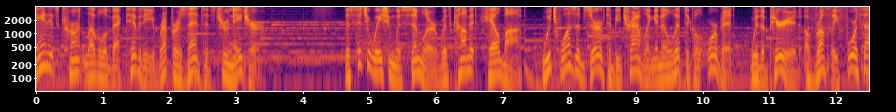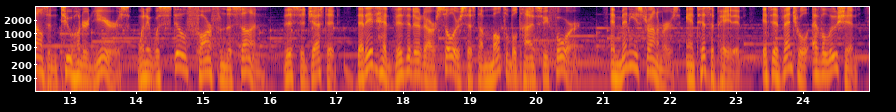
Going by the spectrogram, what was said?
and its current level of activity represents its true nature. The situation was similar with comet Hale-Bopp, which was observed to be traveling in elliptical orbit with a period of roughly 4,200 years when it was still far from the Sun. This suggested that it had visited our solar system multiple times before, and many astronomers anticipated its eventual evolution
